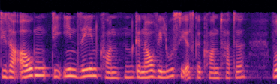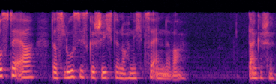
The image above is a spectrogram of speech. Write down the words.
diese Augen, die ihn sehen konnten, genau wie Lucy es gekonnt hatte, wusste er, dass Lucys Geschichte noch nicht zu Ende war. Dankeschön.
